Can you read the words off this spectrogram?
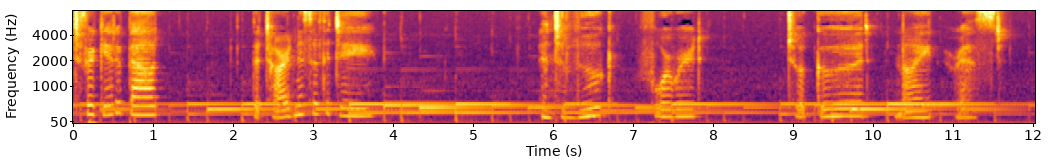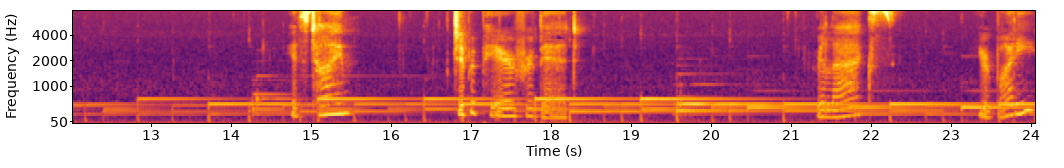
to forget about the tiredness of the day, and to look forward to a good night rest. It's time to prepare for bed. Relax your body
